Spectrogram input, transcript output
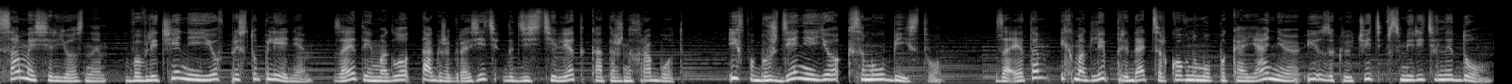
и самое серьезное – вовлечение ее в преступление. За это и могло также грозить до 10 лет каторжных работ. И в побуждение ее к самоубийству. За это их могли предать церковному покаянию и заключить в смирительный дом,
